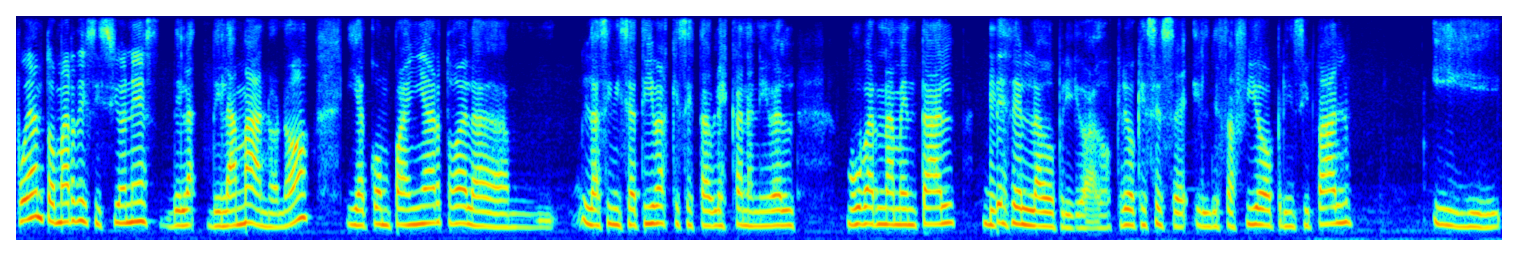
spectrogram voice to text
puedan tomar decisiones de la, de la, mano, ¿no? Y acompañar todas las iniciativas que se establezcan a nivel gubernamental desde el lado privado. Creo que ese es el desafío principal y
